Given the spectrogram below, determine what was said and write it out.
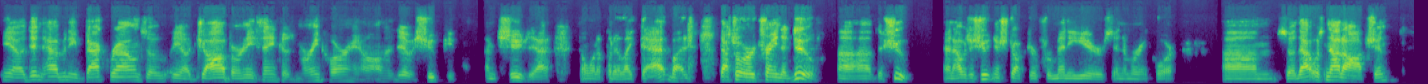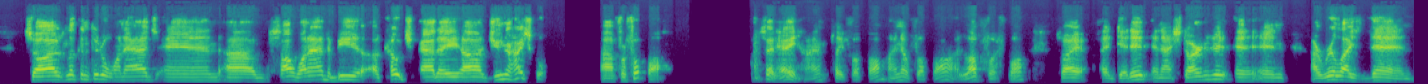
you know, didn't have any backgrounds of you know job or anything because Marine Corps, you know, all they did was shoot people. I'm shoot. I don't want to put it like that, but that's what we're trained to do, uh, to shoot. And I was a shooting instructor for many years in the Marine Corps, um, so that was not an option. So I was looking through the one ads and uh, saw one ad to be a coach at a uh, junior high school uh, for football. I said, "Hey, I play football. I know football. I love football." So I, I did it and I started it, and, and I realized then,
